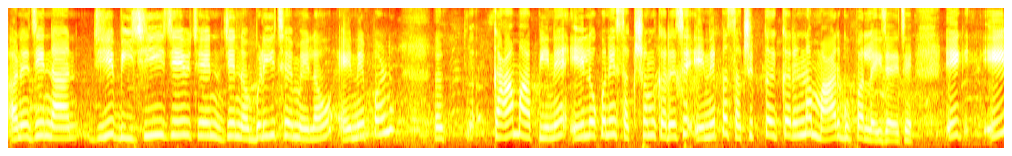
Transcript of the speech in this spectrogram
અને જે ના જે બીજી જે છે, જે નબળી છે મહિલાઓ, એને પણ કામ આપીને એ લોકોને સક્ષમ કરે છે, એને પણ સશક્તિકરણના માર્ગ ઉપર લઈ જાય છે. એક, એ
